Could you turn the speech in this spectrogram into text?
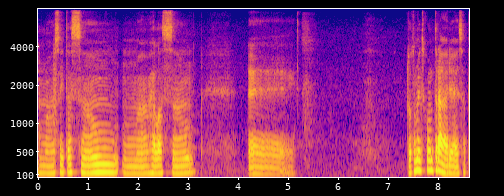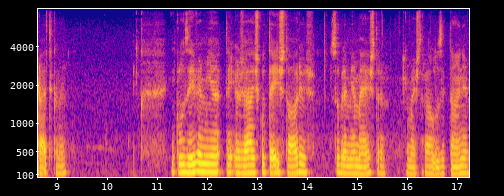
uma aceitação, uma relação é, totalmente contrária a essa prática, né? Inclusive, a minha, tem, eu já escutei histórias sobre a minha mestra, a mestra Lusitânia,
